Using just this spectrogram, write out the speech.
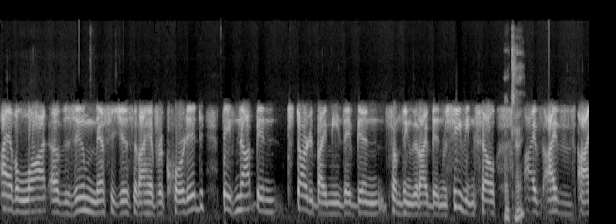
I have a lot of Zoom messages that I have recorded. They've not been started by me; they've been something that I've been receiving. So, Okay. I've I've I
